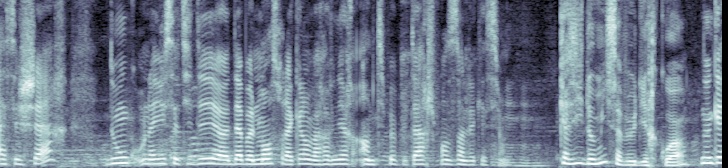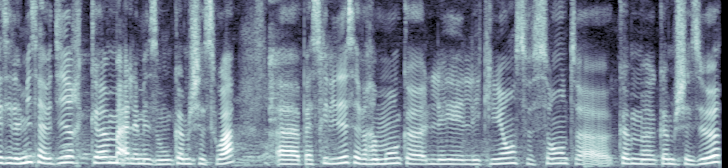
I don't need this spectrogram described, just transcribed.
assez chers. Donc, on a eu cette idée euh, d'abonnement sur laquelle on va revenir un petit peu plus tard, je pense, dans les questions. Casidomi, ça veut dire quoi? Donc, quasi demi, ça veut dire comme à la maison, comme chez soi. Euh, parce que l'idée, c'est vraiment que les, les clients se sentent euh, comme, comme chez eux.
